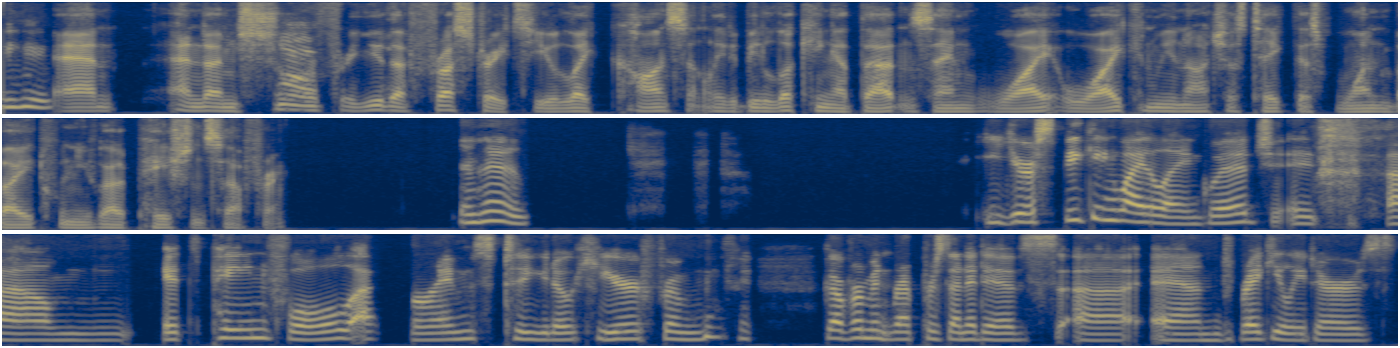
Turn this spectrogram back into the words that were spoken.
Mm-hmm. And and I'm sure yes. for you that frustrates you, like constantly to be looking at that and saying, why why can we not just take this one bite when you've got a patient suffering? Mm-hmm. You're speaking my language. It's um, it's painful at times to you know hear from government representatives uh, and regulators,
